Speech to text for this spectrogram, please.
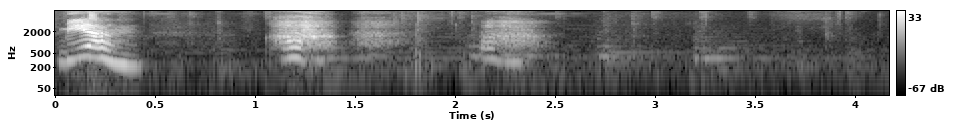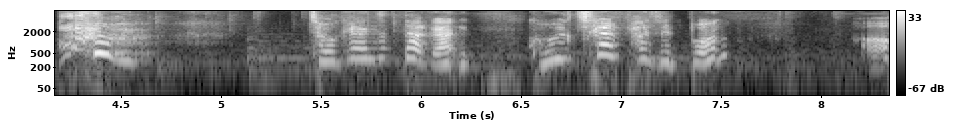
미안. 아, 아. 후, 저기 앉았다가 골치 아파질 뻔? 어.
